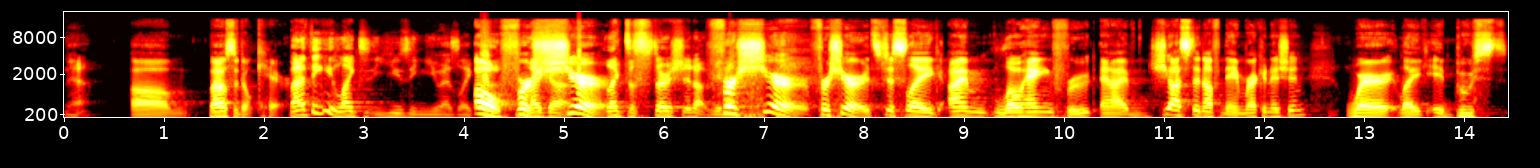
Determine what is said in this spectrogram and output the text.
Yeah. Um, but I also don't care. But I think he likes using you as like Oh, for like a- sure. like to stir shit up. You for know? sure. For sure. It's just like I'm low hanging fruit and I have just enough name recognition where like it boosts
